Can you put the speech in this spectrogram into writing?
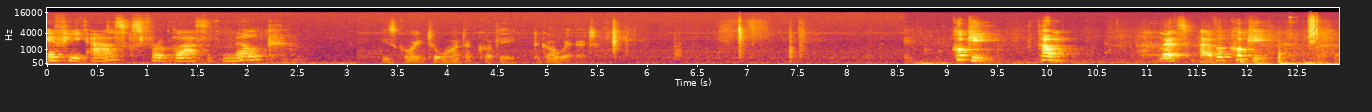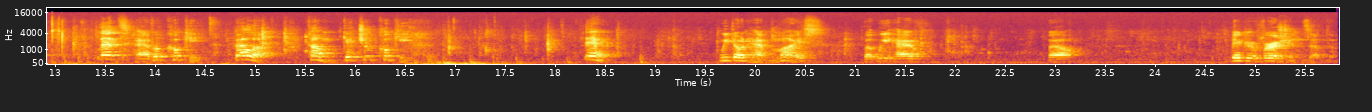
if he asks for a glass of milk, he's going to want a cookie to go with it. Cookie, come. Let's have a cookie. Let's have a cookie. Bella, come, get your cookie. There. We don't have mice, but we have, well, bigger versions of them.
